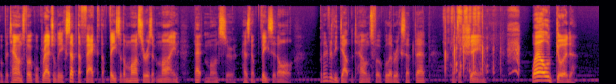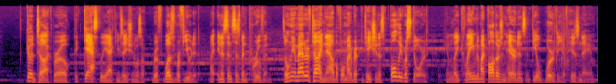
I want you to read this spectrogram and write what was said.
Hope the townsfolk will gradually accept the fact that the face of the monster isn't mine. That monster has no face at all. But I really doubt the townsfolk will ever accept that. That's a shame. Well, good. Good talk, bro. The ghastly accusation was a, ref, was refuted. My innocence has been proven. It's only a matter of time now before my reputation is fully restored. I can lay claim to my father's inheritance and feel worthy of his name.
